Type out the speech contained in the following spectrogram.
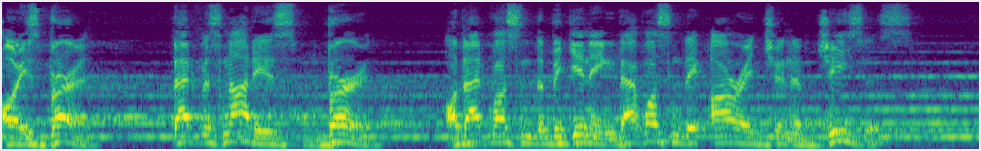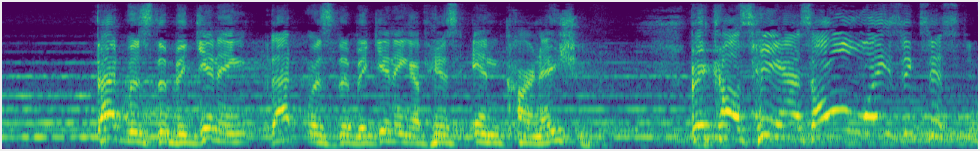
or his birth, that was not his birth, or that wasn't the beginning, that wasn't the origin of Jesus. That was the beginning, that was the beginning of his incarnation. Because he has always existed.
